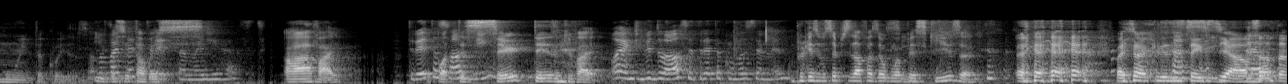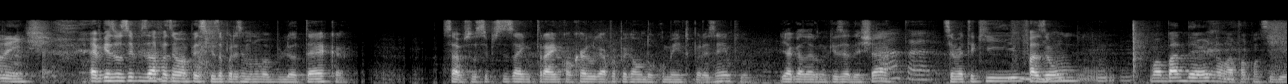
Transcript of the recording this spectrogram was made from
muita coisa. Só E não vai você ter talvez- treta, mas de resto. Ah, vai. Treta Pode ter sozinho? certeza que vai. Ué, individual, você treta com você mesmo? Porque se você precisar fazer alguma Sim. pesquisa, vai ser uma crise existencial. Exatamente. É porque se você precisar fazer uma pesquisa, por exemplo, numa biblioteca, sabe, se você precisar entrar em qualquer lugar pra pegar um documento, por exemplo, e a galera não quiser deixar, Ah, tá. você vai ter que fazer um- uma baderna lá pra conseguir.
